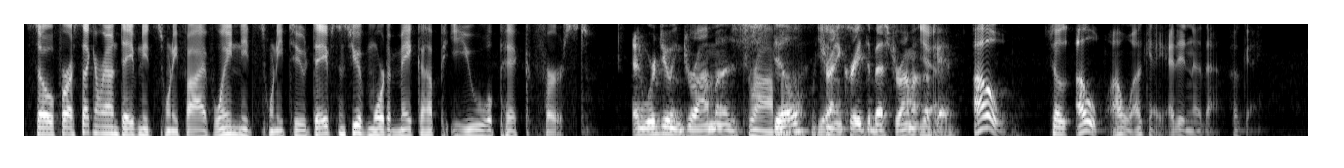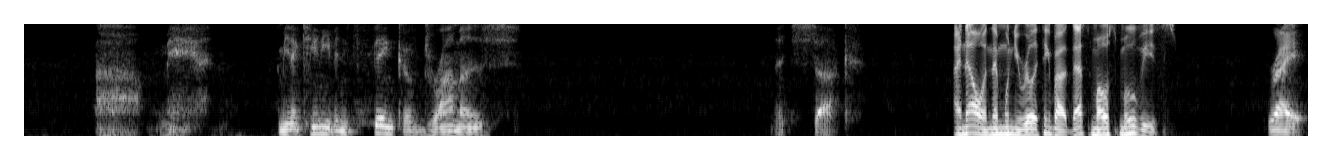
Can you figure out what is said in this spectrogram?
So for our second round, Dave needs 25. Wayne needs 22. Dave, since you have more to make up, you will pick first. And we're doing dramas Drama, still. We're trying to create the best drama. Yeah. Okay. Oh, so oh oh okay, I didn't know that. Okay. Oh, man, I mean, I can't even think of dramas that suck. I know. And then when you really think about it, that's most movies. Right.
